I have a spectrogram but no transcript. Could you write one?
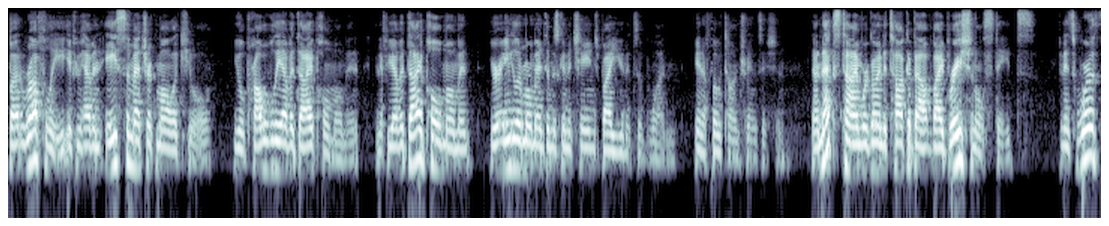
But roughly, if you have an asymmetric molecule, you'll probably have a dipole moment. And if you have a dipole moment, your angular momentum is going to change by units of one in a photon transition. Now next time we're going to talk about vibrational states. And it's worth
